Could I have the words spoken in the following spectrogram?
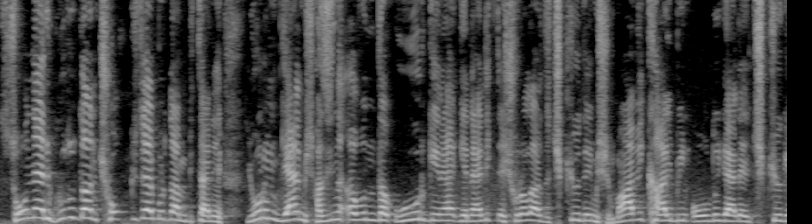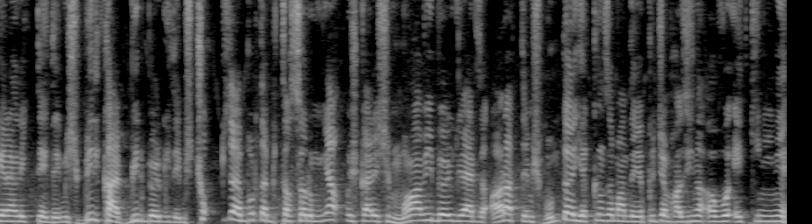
Soner Gudu'dan çok güzel buradan bir tane yorum gelmiş. Hazine avında Uğur genel, genellikle şuralarda çıkıyor demiş. Mavi kalbin olduğu yerlerde çıkıyor genellikle demiş. Bir kalp bir bölge demiş. Çok güzel burada bir tasarım yapmış kardeşim. Mavi bölgelerde arat demiş. Bunu da yakın zamanda yapacağım. Hazine avı etkinliğini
